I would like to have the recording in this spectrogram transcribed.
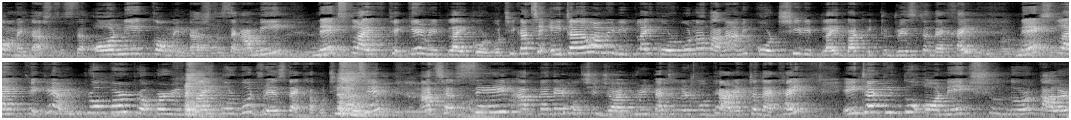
কমেন্ট আসতেছে, অনেক কমেন্ট আসতেছে। আমি নেক্সট লাইভ থেকে রিপ্লাই করব, ঠিক আছে? এটাও আমি রিপ্লাই করব না, তা না, আমি করছি রিপ্লাই বাট একটু ড্রেসটা দেখাই। নেক্সট লাইভ থেকে আমি প্রপার প্রপার রিপ্লাই করব ড্রেস দেখাবো, ঠিক আছে? আচ্ছা সেম আপনাদের হচ্ছে জয়পুরি প্যাটেলের মধ্যে আরেকটা দেখাই। এইটা কিন্তু অনেক সুন্দর কালার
